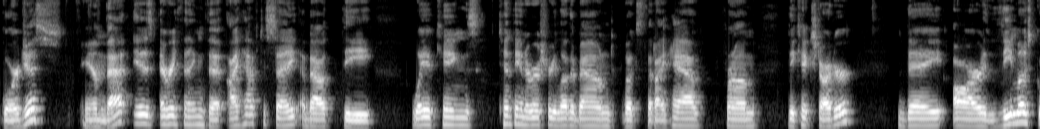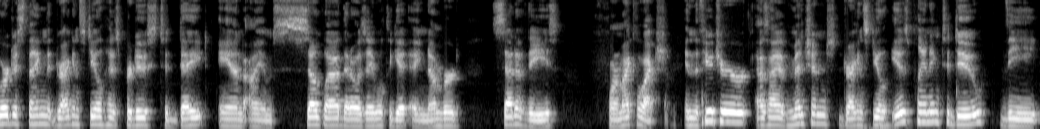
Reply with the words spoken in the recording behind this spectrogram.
gorgeous. And that is everything that I have to say about the Way of Kings 10th anniversary leather-bound books that I have from the Kickstarter. They are the most gorgeous thing that Dragonsteel has produced to date, and I am so glad that I was able to get a numbered set of these for my collection. In the future, as I have mentioned, Dragonsteel is planning to do the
